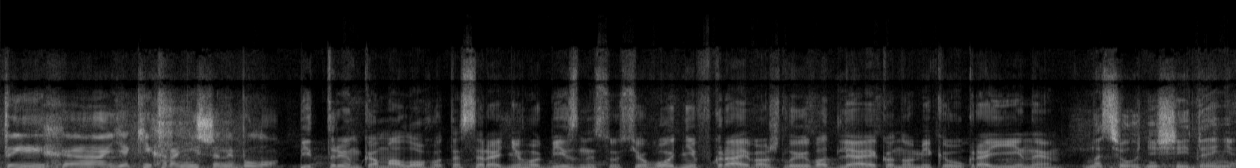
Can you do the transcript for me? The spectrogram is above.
тих, яких раніше не було. Підтримка малого та середнього бізнесу сьогодні вкрай важлива для економіки України. На сьогоднішній день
